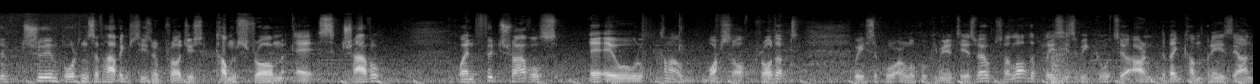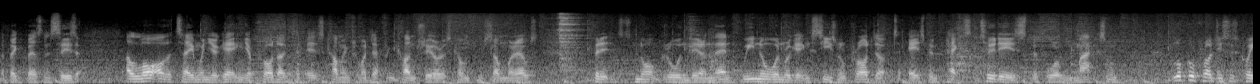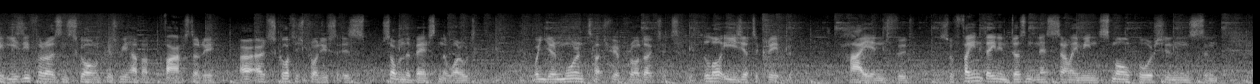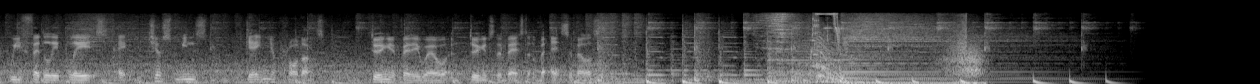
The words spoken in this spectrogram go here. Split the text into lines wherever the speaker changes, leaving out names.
The true importance of having seasonal produce comes from its travel. When food travels, it will become a worse off product. We support our local community as well. So a lot of the places we go to aren't the big companies, they aren't the big businesses. A lot of the time when you're getting your product, it's coming from a different country or it's coming from somewhere else, but it's not grown there and then. We know when we're getting seasonal product, it's been picked two days before maximum. Local produce is quite easy for us in Scotland because we have a vast array. Our, our, Scottish produce is some of the best in the world. When you're more in touch with your product, it's a lot easier to create high-end food. So fine dining doesn't necessarily mean small portions and wee fiddly plates. It just means getting your product, doing it very well and doing it to the best of its ability.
